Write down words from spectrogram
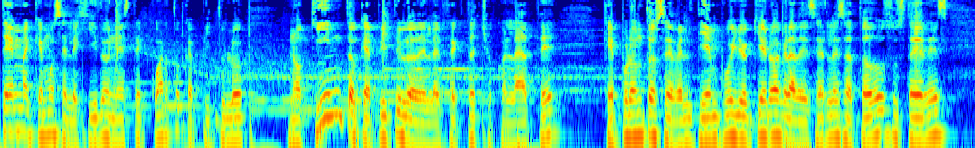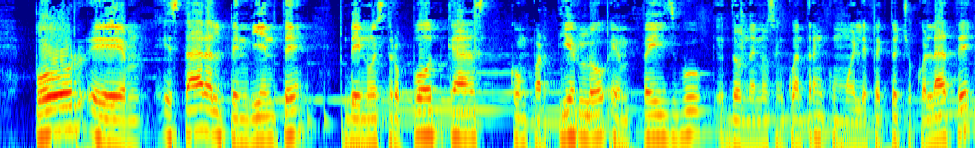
tema que hemos elegido en este cuarto capítulo, no quinto capítulo del efecto chocolate, que pronto se ve el tiempo. Yo quiero agradecerles a todos ustedes por eh, estar al pendiente de nuestro podcast, compartirlo en Facebook, donde nos encuentran como el efecto chocolate.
